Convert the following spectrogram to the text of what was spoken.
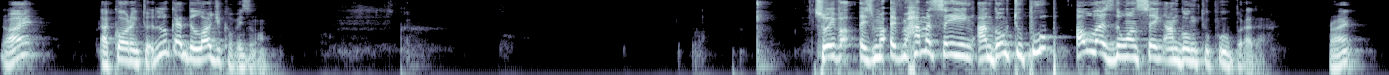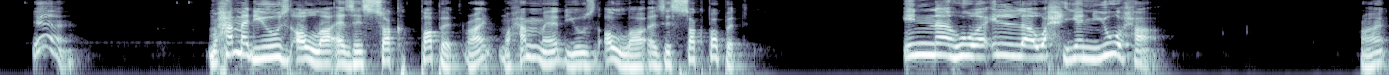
Right? According to, look at the logic of Islam. So if, if Muhammad saying, I'm going to poop, Allah is the one saying, I'm going to poop, brother. Right? Yeah. Muhammad used Allah as his sock puppet, right? Muhammad used Allah as his sock puppet. Inna huwa illa wahyan yuha. Right?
